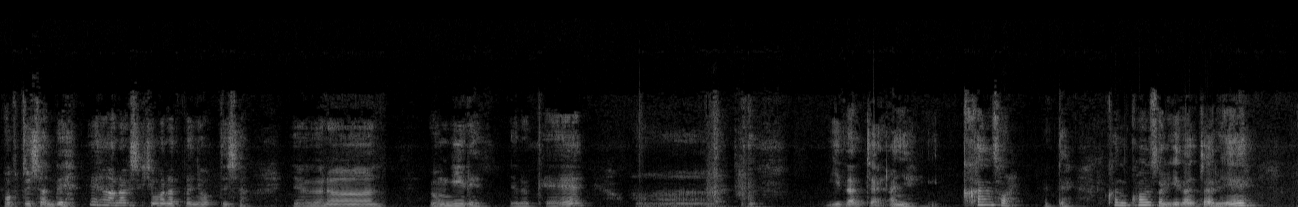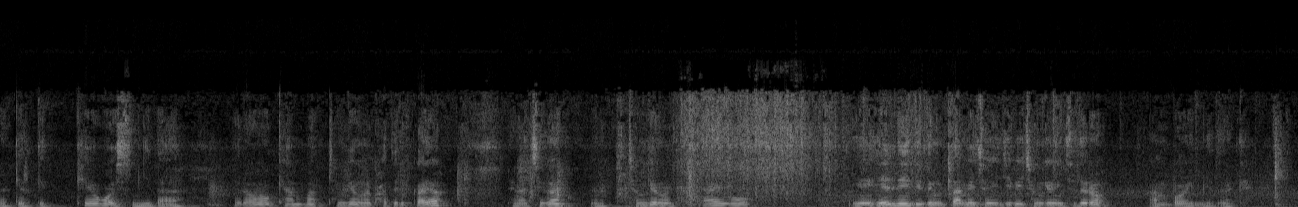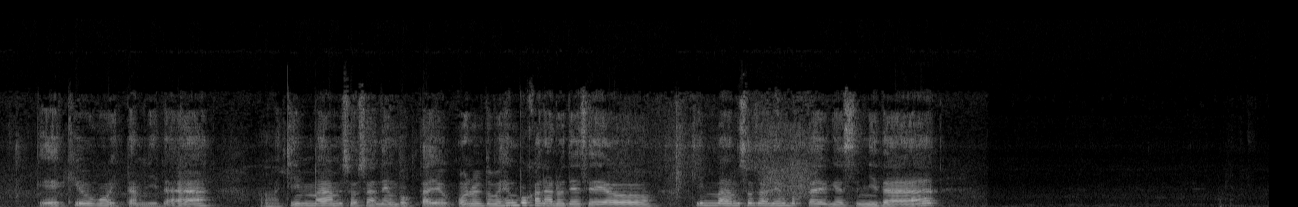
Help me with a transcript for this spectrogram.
업두샤인데 하나씩 심어놨더니 업두샤 여기는 용기린 이렇게 어, 2단짜리 아니 큰솔 이렇게 큰 콘솔 2단짜리 이렇게 이렇게 키우고 있습니다 이렇게 한번 전경을 봐드릴까요? 제가 지금 이렇게 전경을 아이고 예, LED 등 때문에 저희 집이 전경이 제대로 안 보입니다. 이렇게, 이렇게 키우고 있답니다. 어, 찐맘 소소한 행복다육 오늘도 행복한 하루 되세요. 찐맘 소소한 행복다육이었습니다.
